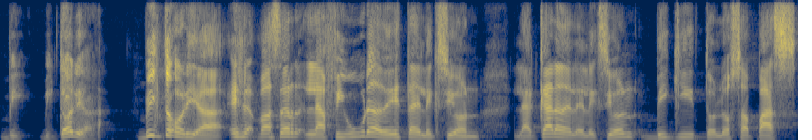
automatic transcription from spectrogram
Vi- ¿Victoria? Victoria es la- va a ser la figura de esta elección, la cara de la elección, Vicky Tolosa Paz.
